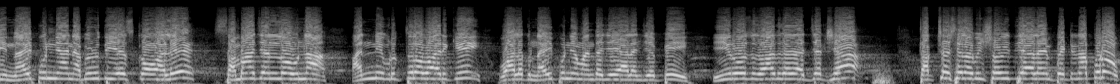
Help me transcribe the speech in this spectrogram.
ఈ నైపుణ్యాన్ని అభివృద్ధి చేసుకోవాలి. సమాజంలో ఉన్న అన్ని వృత్తుల వారికి వాళ్ళకు నైపుణ్యం అందజేయాలని చెప్పి ఈ రోజు కాదు కదా అధ్యక్ష. తక్షశిల విశ్వవిద్యాలయం పెట్టినప్పుడు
